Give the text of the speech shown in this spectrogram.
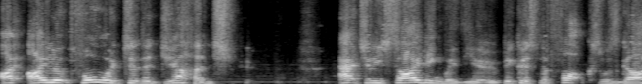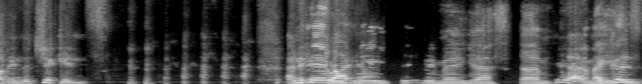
I, I look forward to the judge actually siding with you because the fox was guarding the chickens. and it's like me, me, yes. Um, yeah, amazing. because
